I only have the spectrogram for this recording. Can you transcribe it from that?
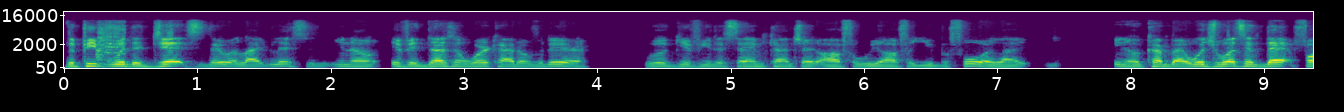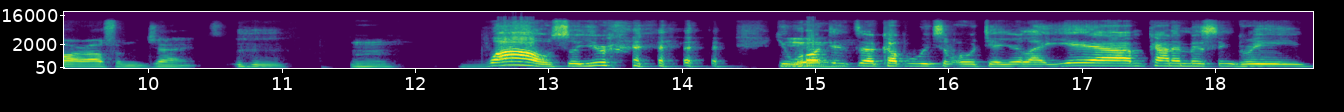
the people with the Jets, they were like, listen, you know, if it doesn't work out over there, we'll give you the same contract offer we offered you before. Like, you know, come back, which wasn't that far off from the Giants. Mm-hmm. Mm-hmm. Wow. So you're you yeah. walked into a couple weeks of OTA. You're like, yeah, I'm kind of missing Green.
